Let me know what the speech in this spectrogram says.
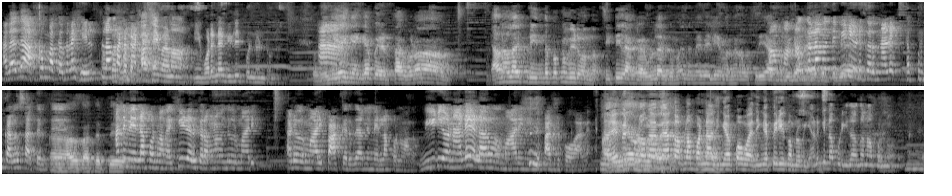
அதாவது அக்கம் பக்கத்துல ஹெல்ப்லாம் பண்ண காசே வேணாம். நீ உடனே delete பண்ணுன்றோம் வெளியே இங்க எங்கேயா போய் எடுத்தா கூட அதனால இப்படி இந்த பக்கம் வீடு வந்தோம்? சிட்டில அங்க உள்ள இருக்கும்போது இந்த மாதிரி வெளியே வந்தா நம்ம ஃப்ரீயா இருக்கும் வீடியோ அங்கெல்லாம் வந்து வீடியோ எடுக்கிறதுனால டப்புன்னு கதை சாத்துறது. அதை பார்த்துட்டு அந்த மாதிரி எல்லாம் பண்ணுவாங்க. கீழே இருக்கிறவங்க வந்து ஒரு மாதிரி அப்படியே ஒரு மாதிரி பாக்குறது அந்த மாதிரி எல்லாம் பண்ணுவாங்க. வீடியோனாலே எல்லாரும் ஒரு மாதிரி நின்று பார்த்துட்டு போவாங்க. நிறைய பேர் சொல்லுவாங்க அவங்க- மேக்கப்லாம் பண்ணாதீங்க போவாதீங்க பெரிய கம்பளம் எனக்கு என்ன பிடிக்குதோ அதை நான் பண்ணுவேன்.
